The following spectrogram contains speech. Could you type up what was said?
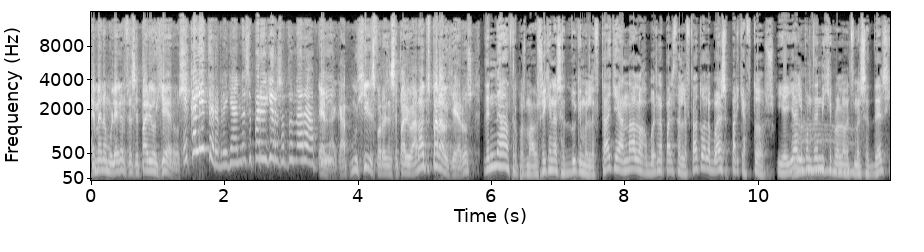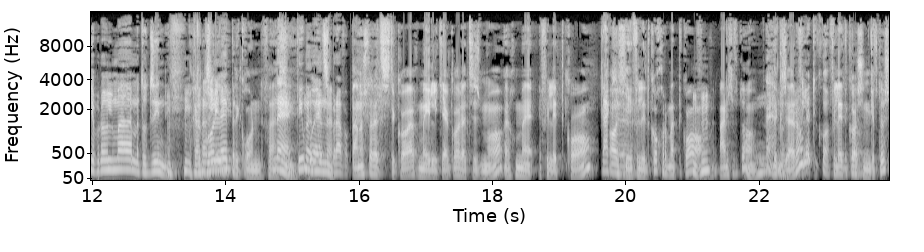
Εμένα μου λέγανε ότι θα σε πάρει ο γέρος. Ε, καλύτερα βρε Γιάννη να σε πάρει ο γέρος από τον Αράπη. Έλα, αγάπη μου, χίλιες φορές να σε πάρει ο αράπης παρά ο γέρος. Δεν είναι άνθρωπος μαύρο. Έχει ένα σεντούκι με λεφτά και ανάλογα μπορεί να πάρει τα λεφτά του, αλλά μπορεί να σε πάρει και αυτός. Η γιαγιά λοιπόν δεν είχε πρόβλημα με τις Mercedes, είχε πρόβλημα με το τζίνι. Κακό λέπρικον φάση. Ναι, τύπου Ναι, ναι, έτσι, ναι. μπράβο. Πάνω στο ρατσιστικό έχουμε ηλικιακό ρατσισμό, έχουμε φιλετικό. Εντάξει, όχι, ε. φιλετικό, χρωματικό. Υπάρχει αυτό; Ναι, δεν ναι, ξέρω. φιλετικό, Φιλετικό είναι και αυτός.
